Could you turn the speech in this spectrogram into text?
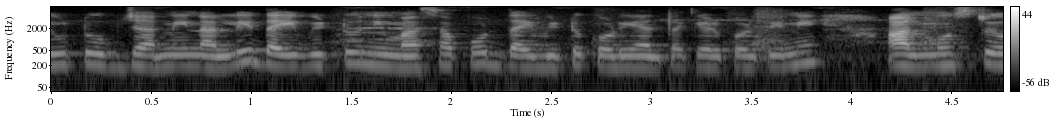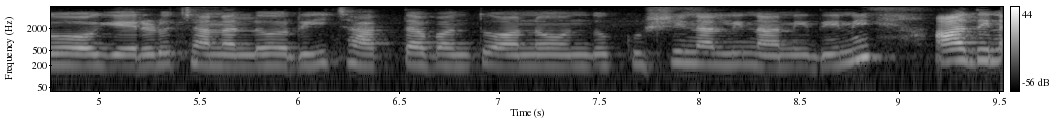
ಯೂಟ್ಯೂಬ್ ಜರ್ನಿನಲ್ಲಿ ದಯವಿಟ್ಟು ನಿಮ್ಮ ಸಪೋರ್ಟ್ ದಯವಿಟ್ಟು ಕೊಡಿ ಅಂತ ಕೇಳ್ಕೊಳ್ತೀನಿ. ಆಲ್ಮೋಸ್ಟ್ ಎರಡು ಚಾನಲ್ಲು ರೀಚ್ ಆಗ್ತಾ ಬಂತು ಅನ್ನೋ ಒಂದು ಖುಷಿನಲ್ಲಿ ನಾನಿದ್ದೀನಿ. ಆ ದಿನ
